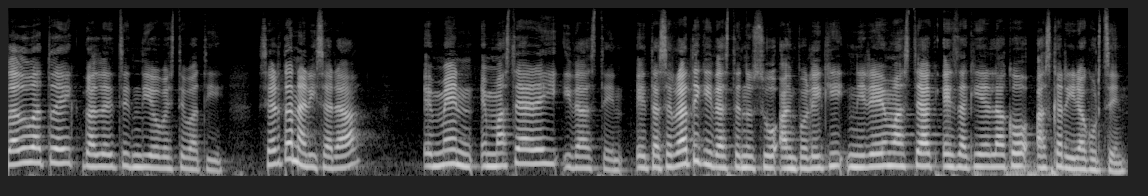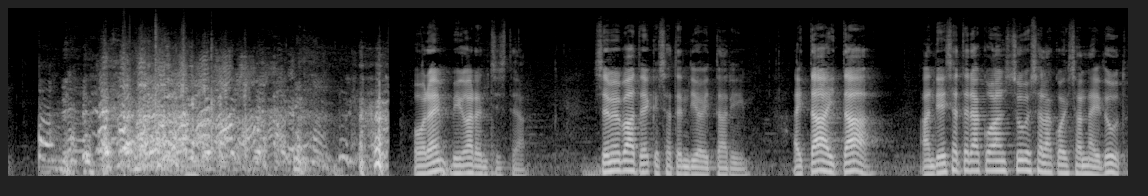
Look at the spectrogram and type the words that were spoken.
Soldadu batek galdetzen dio beste bati. Zertan ari zara? Hemen emaztearei idazten. Eta zergatik idazten duzu hain poliki nire emazteak ez dakielako azkar irakurtzen. Orain, bigarren txistea. Seme batek esaten dio aitari. Aita, aita, handia izaterakoan zu bezalakoa izan nahi dut.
